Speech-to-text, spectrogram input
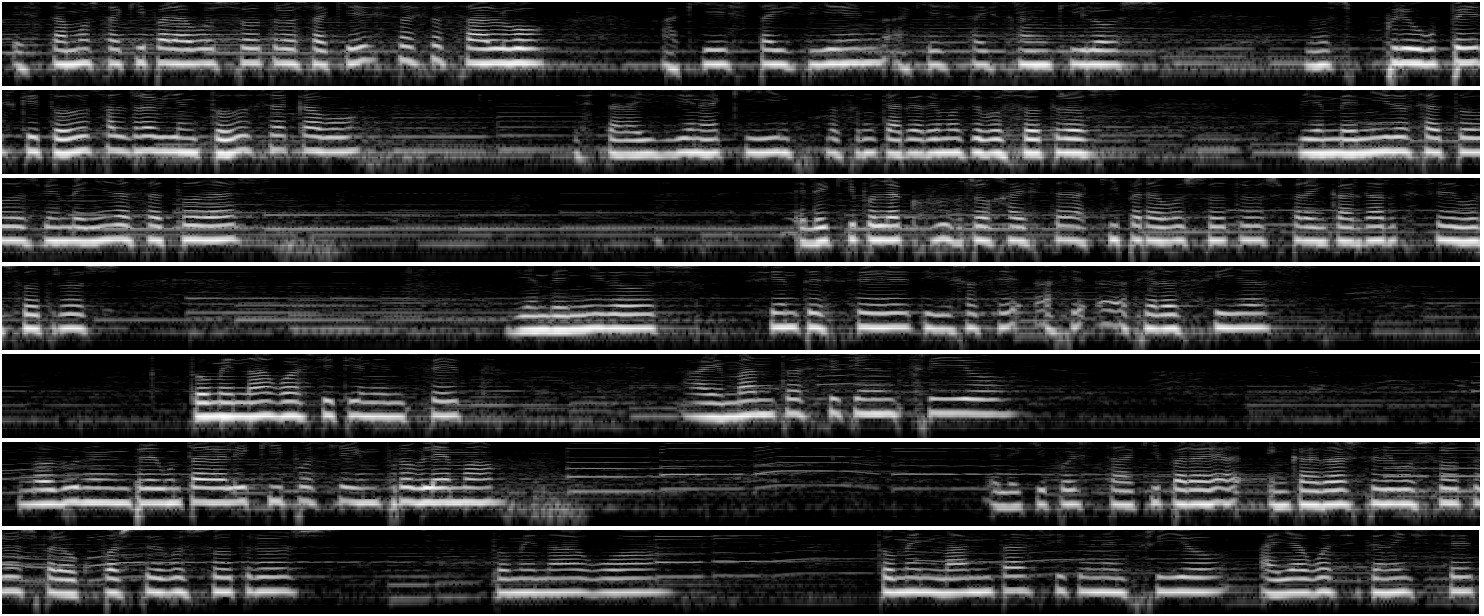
Estamos aquí para vosotros. Aquí estáis a salvo. Aquí estáis bien. Aquí estáis tranquilos. No os preocupéis que todo saldrá bien. Todo se acabó. Estaréis bien aquí. Nos encargaremos de vosotros. Bienvenidos a todos. Bienvenidas a todas. El equipo de la Cruz Roja está aquí para vosotros, para encargarse de vosotros. Bienvenidos, siéntese, diríjase hacia, las sillas. Tomen agua si tienen sed. Hay mantas si tienen frío. No duden en preguntar al equipo si hay un problema. El equipo está aquí para encargarse de vosotros, para ocuparse de vosotros. Tomen agua. Tomen mantas si tienen frío, hay agua si tenéis sed.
